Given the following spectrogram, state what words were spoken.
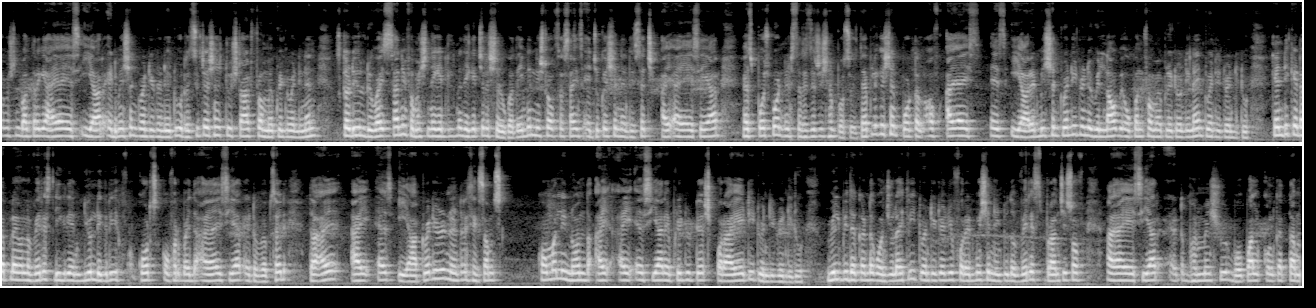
information बात करेंगे I I S E R admission twenty twenty two registration to start from April twenty nine schedule revise सारी इन्फॉर्मेशन देंगे डिटेल में देखिए चलो शुरू करते हैं। Indian Institute of Science Education and Research I I S A R has postpone its registration process the application portal of I I S E R admission twenty twenty will now be open from April twenty nine twenty twenty two candidate apply on various degree and dual degree course offer by the I I C R at website the I I S E R twenty twenty entrance exams commonly known the IISER aptitude test or IIT 2022 will be the conduct on July 3, 2020 for admission into the various branches of IISER at Bharmeshwar, Bhopal, Kolkata,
